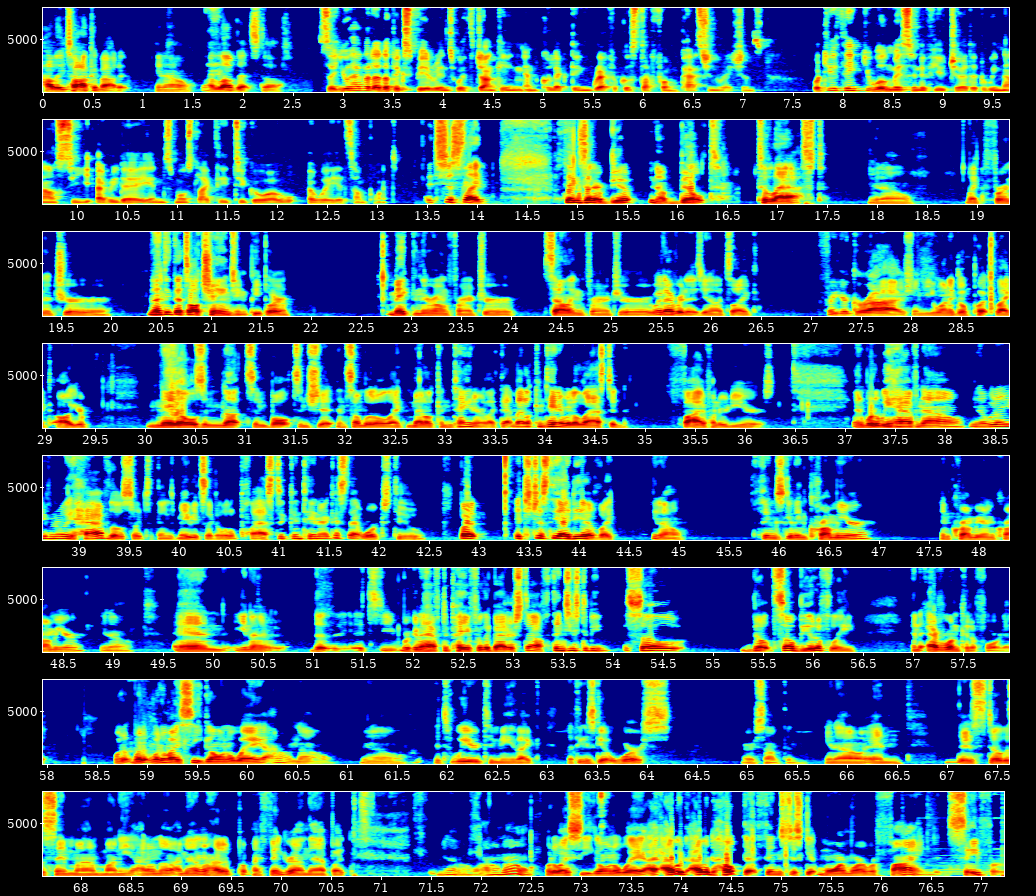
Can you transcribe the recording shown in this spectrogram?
how they talk about it. You know, I love that stuff. So you have a lot of experience with junking and collecting graphical stuff from past generations. What do you think you will miss in the future that we now see every day and is most likely to go away at some point? it's just like things that are bu- you know built to last you know like furniture and i think that's all changing people are making their own furniture selling furniture whatever it is you know it's like for your garage and you want to go put like all your nails and nuts and bolts and shit in some little like metal container. Like that metal container would have lasted 500 years. And what do we have now? You know we don't even really have those sorts of things. Maybe it's like a little plastic container. I guess that works too. But it's just the idea of like you know things getting crummier and crummier and crummier you know? And you know the it's we're going to have to pay for the better stuff. Things used to be so built so beautifully and everyone could afford it what, what, what do i see going away i don't know you know it's weird to me like the things get worse or something you know and there's still the same amount of money i don't know i mean i don't know how to put my finger on that but you know, I don't know. What do I see going away? I, I would I would hope that things just get more and more refined and safer.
